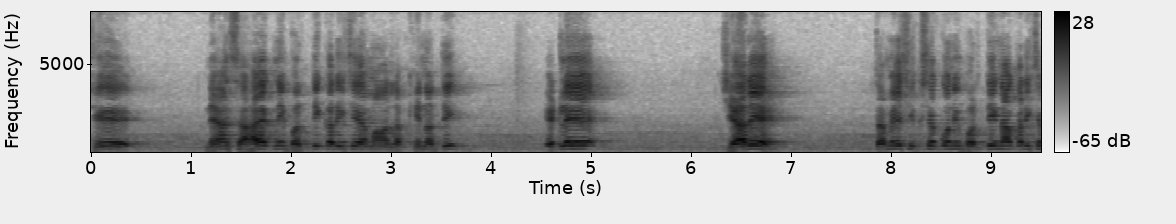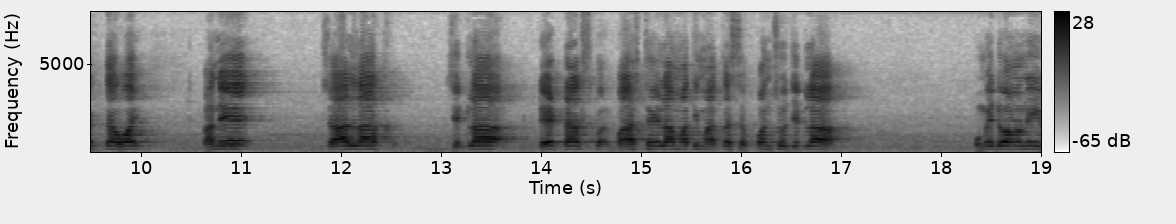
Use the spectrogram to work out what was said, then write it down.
જે જ્ઞાન સહાયકની ભરતી કરી છે એમાં લખી નથી. એટલે જ્યારે તમે શિક્ષકોની ભરતી ના કરી શકતા હોય અને ચાર લાખ જેટલા ટેટ ટાસ્ક પાસ થયેલામાંથી માત્ર છપ્પનસો જેટલા ઉમેદવારોની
